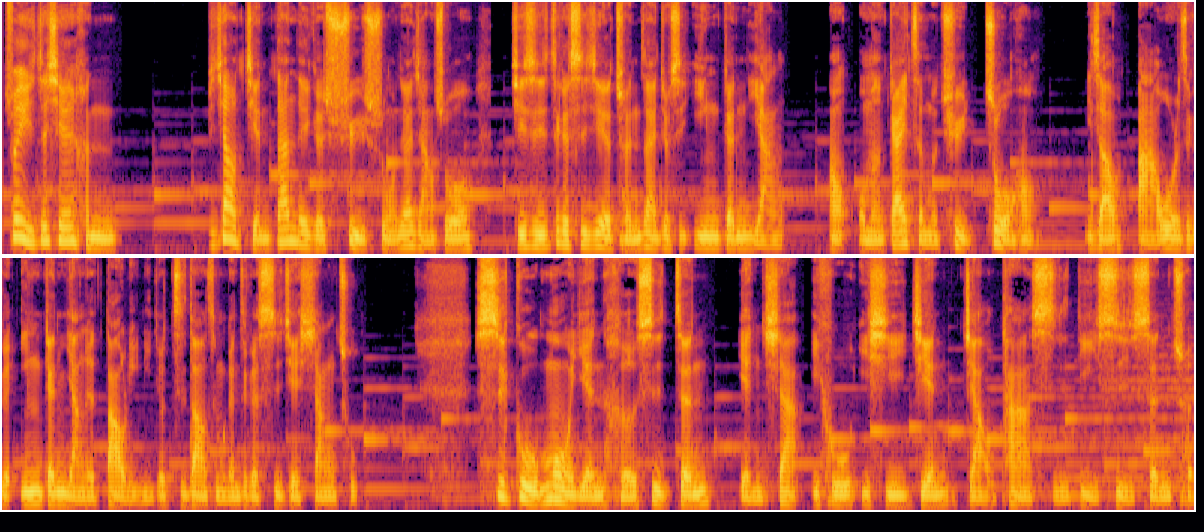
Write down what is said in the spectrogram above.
所以这些很比较简单的一个叙述，我在讲说，其实这个世界的存在就是阴跟阳，哦，我们该怎么去做？哈，你只要把握了这个阴跟阳的道理，你就知道怎么跟这个世界相处。是故莫言何事真，眼下一呼一吸间，脚踏实地是生存。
